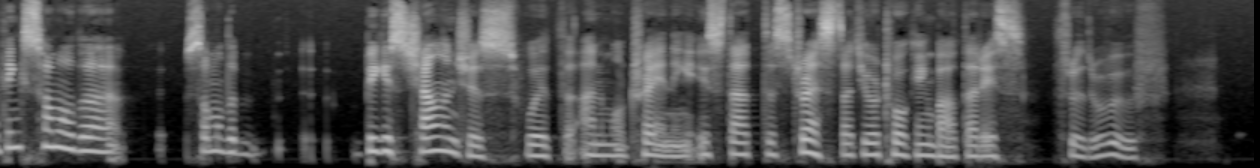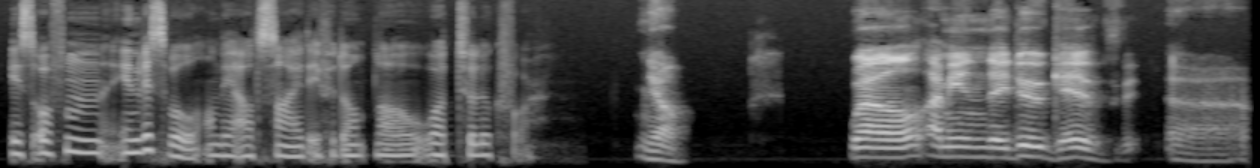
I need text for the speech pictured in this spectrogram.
I think some of the some of the biggest challenges with animal training is that the stress that you're talking about that is through the roof is often invisible on the outside if you don't know what to look for. Yeah. Well, I mean, they do give uh,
